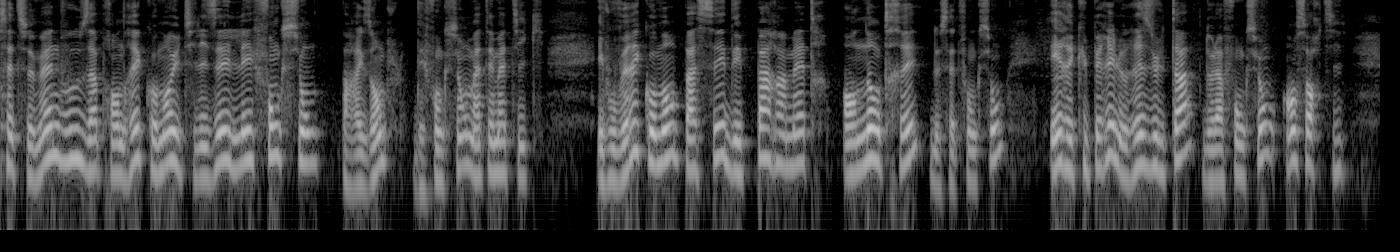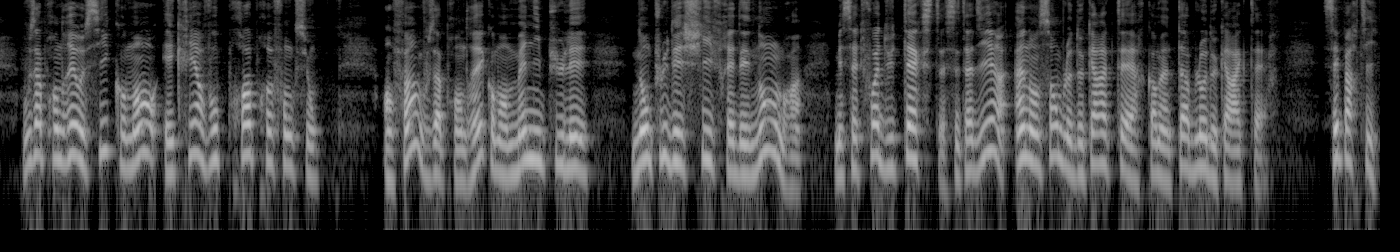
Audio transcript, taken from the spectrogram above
cette semaine, vous apprendrez comment utiliser les fonctions, par exemple des fonctions mathématiques. Et vous verrez comment passer des paramètres en entrée de cette fonction et récupérer le résultat de la fonction en sortie. Vous apprendrez aussi comment écrire vos propres fonctions. Enfin, vous apprendrez comment manipuler non plus des chiffres et des nombres, mais cette fois du texte, c'est-à-dire un ensemble de caractères, comme un tableau de caractères. C'est parti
